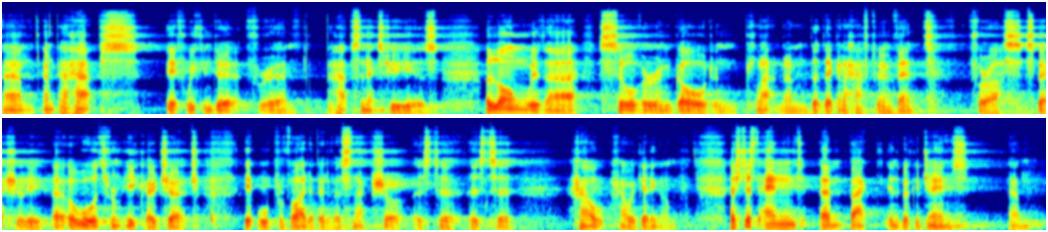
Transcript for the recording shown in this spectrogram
Um, and perhaps if we can do it for um, perhaps the next few years, along with our silver and gold and platinum that they're going to have to invent for us, especially uh, awards from Eco Church, it will provide a bit of a snapshot as to, as to how, how we're getting on. Let's just end um, back in the book of James. Um,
